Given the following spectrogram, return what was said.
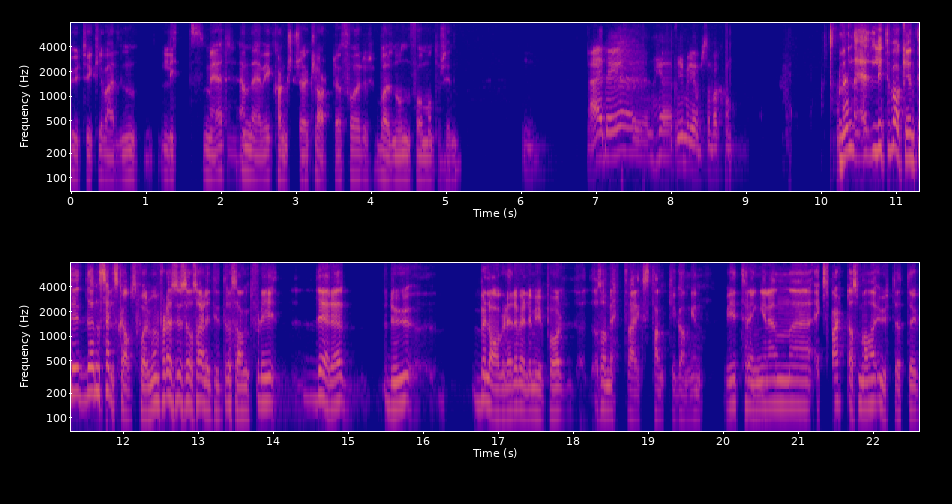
utvikle verden litt mer enn det vi kanskje klarte for bare noen få måneder siden. Nei, det er en helt rimelig observasjon. Men eh, litt tilbake til den selskapsformen, for det syns jeg også er litt interessant. Fordi dere, du belager dere veldig mye på altså nettverkstankegangen. Vi trenger en uh, ekspert. altså Man er ute etter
